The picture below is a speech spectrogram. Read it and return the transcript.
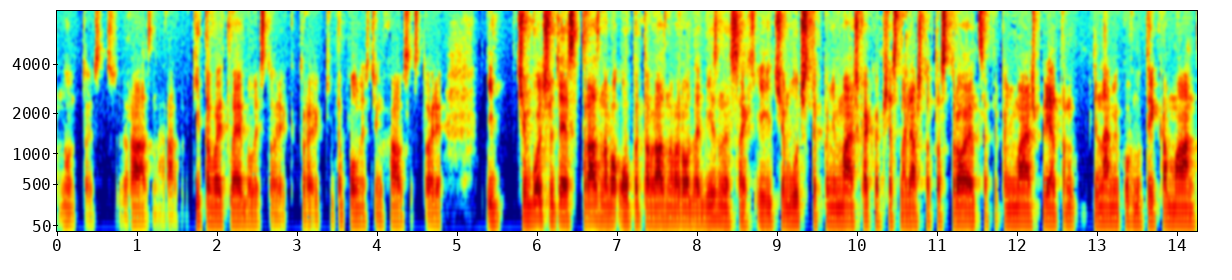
ну, то есть разные, разные. Какие-то white label истории, которые какие-то полностью in-house истории. И чем больше у тебя есть разного опыта в разного рода бизнесах, и чем лучше ты понимаешь, как вообще с нуля что-то строится, ты понимаешь при этом динамику внутри команд,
